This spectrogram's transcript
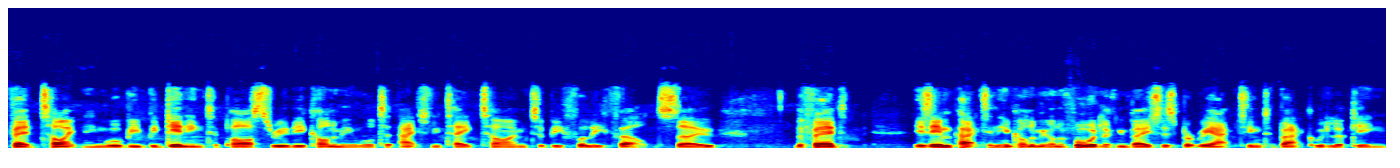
Fed tightening will be beginning to pass through the economy and will t- actually take time to be fully felt. So the Fed is impacting the economy on a forward looking basis, but reacting to backward looking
